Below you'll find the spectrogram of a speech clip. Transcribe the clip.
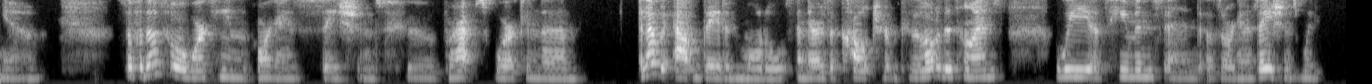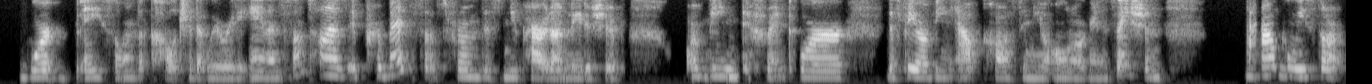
Yeah. So, for those who are working in organizations who perhaps work in the a little bit outdated models, and there is a culture because a lot of the times we as humans and as organizations we work based on the culture that we're already in. And sometimes it prevents us from this new paradigm leadership or being different or the fear of being outcast in your own organization. How mm-hmm. can we start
